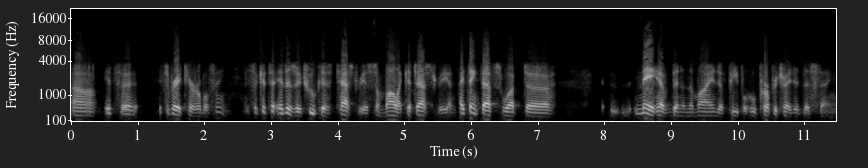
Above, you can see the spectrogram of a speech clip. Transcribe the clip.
Uh, it's a it's a very terrible thing it's a it is a true catastrophe, a symbolic catastrophe, and I think that's what uh, may have been in the mind of people who perpetrated this thing.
